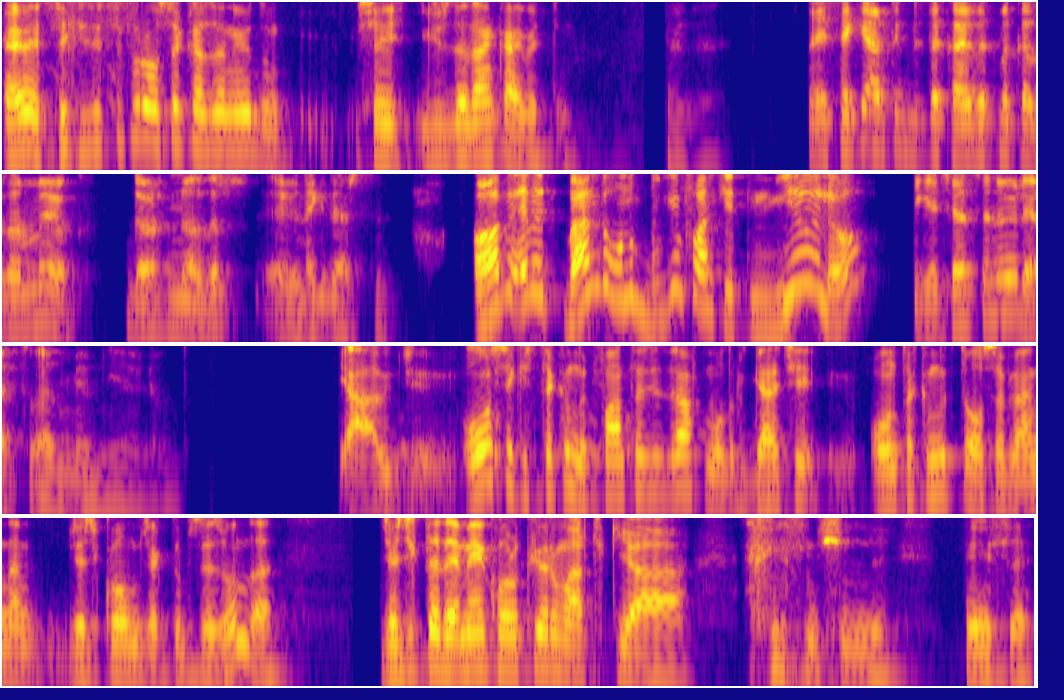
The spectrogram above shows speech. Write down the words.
Evet 8'de 0 olsa kazanıyordum. Şey yüzdeden kaybettim. Neyse ki artık bizde kaybetme kazanma yok. Dördünü alır evine gidersin. Abi evet ben de onu bugün fark ettim. Niye öyle o? Geçen sene öyle yaptılar. Bilmiyorum niye öyle oldu. Ya 18 takımlık fantasy draft mı olur? Gerçi 10 takımlık da olsa benden cacık olmayacaktı bu sezon da. Cacık da demeye korkuyorum artık ya. Şimdi. Neyse.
